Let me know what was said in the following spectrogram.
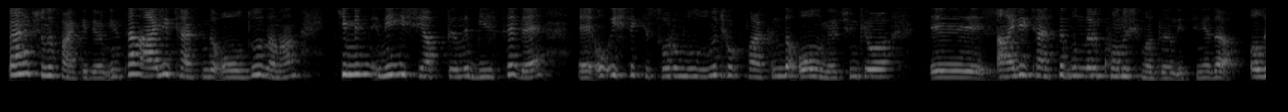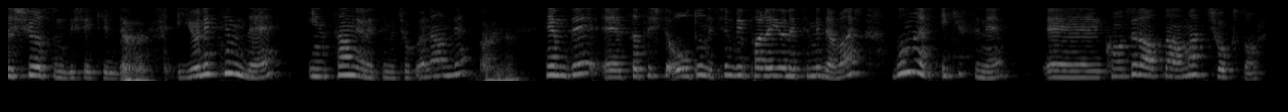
ben hep şunu fark ediyorum. İnsan aile içerisinde olduğu zaman kimin ne iş yaptığını bilse de e, o işteki sorumluluğunu çok farkında olmuyor. Çünkü o e, aile içerisinde bunları konuşmadığın için ya da alışıyorsun bir şekilde. Evet. Yönetimde insan yönetimi çok önemli. Aynen. Hem de e, satışta olduğun için bir para yönetimi de var. Bunların ikisini e, kontrol altına almak çok zor.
